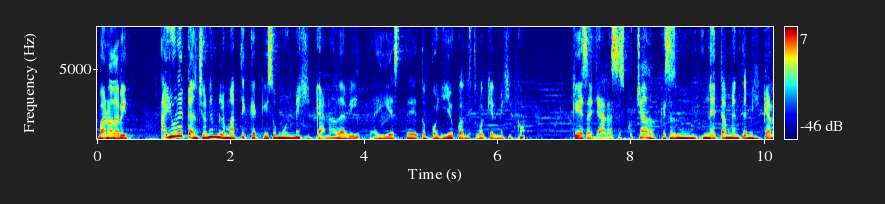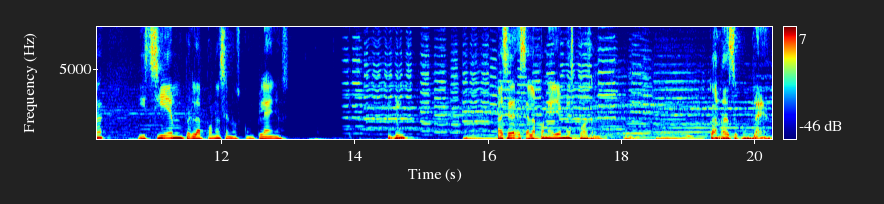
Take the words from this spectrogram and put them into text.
Bueno, David, hay una canción emblemática que hizo muy mexicana, David. Ahí este Topollillo cuando estuvo aquí en México. Que esa ya la has escuchado, que esa es netamente mexicana y siempre la pones en los cumpleaños. Así se la ponía yo a mi esposa. Cuando era su cumpleaños.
